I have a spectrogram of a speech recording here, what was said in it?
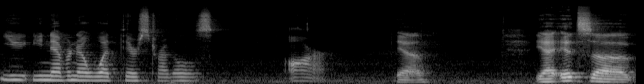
You you never know what their struggles are. Yeah. Yeah, it's uh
